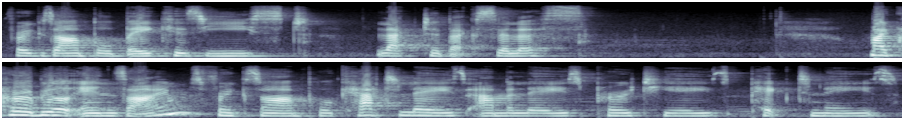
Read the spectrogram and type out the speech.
for example, baker's yeast, lactobacillus. Microbial enzymes, for example, catalase, amylase, protease, pectinase,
